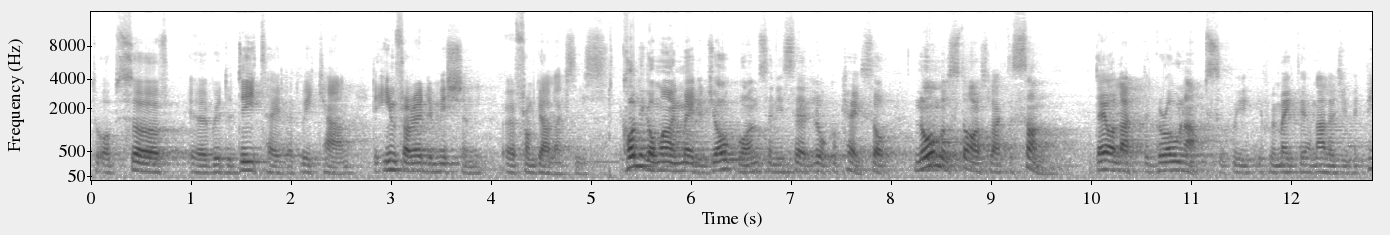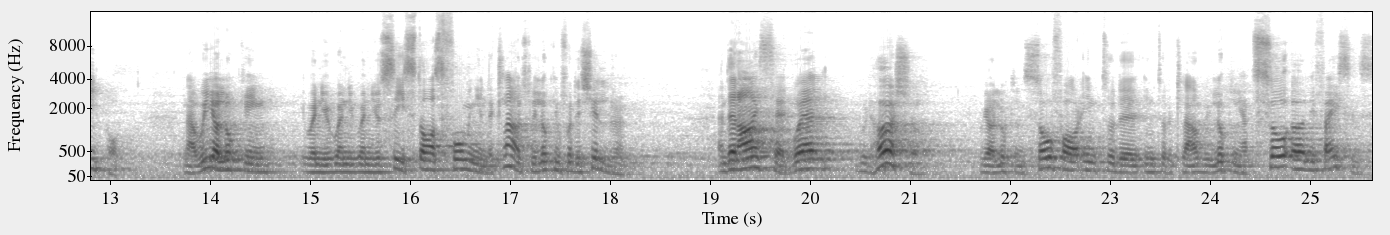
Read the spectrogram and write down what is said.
to observe uh, with the detail that we can the infrared emission uh, from galaxies. A colleague of mine made a joke once and he said, look, okay, so normal stars like the sun, they are like the grown-ups if we, if we make the analogy with people. Now we are looking, when you, when, you, when you see stars forming in the clouds, we're looking for the children. And then I said, well, with Herschel, we are looking so far into the, into the cloud, we're looking at so early phases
